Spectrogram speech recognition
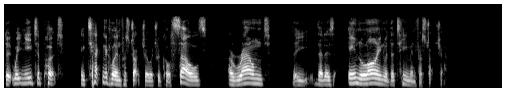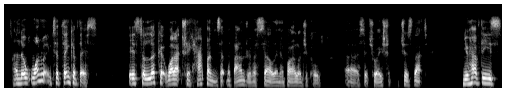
that we need to put a technical infrastructure, which we call cells, around the that is in line with the team infrastructure. And the one way to think of this is to look at what actually happens at the boundary of a cell in a biological uh, situation, which is that you have these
